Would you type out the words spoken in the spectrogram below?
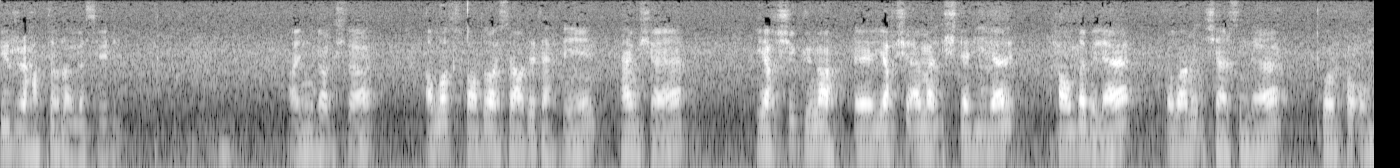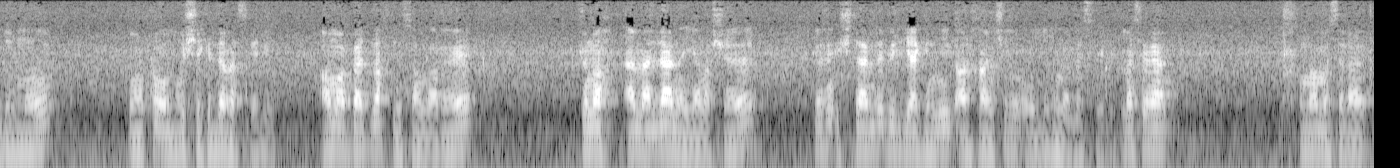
bir rahatlıqla vəsf edir. Aynı qardaşlar, Allah subhanətə Allah səadət əhlin həmişə yaxşı günah, e, yaxşı əməl işlədikləri halda belə onların içərisində qorxu olduğunu, qorxu olduğu şəkildə vəsf edir. Amma bədbəxt insanları günah əməllərlə yanaşı, görürsən, işlərində bir yəqinlik, arxançılıq olduğu ilə vəsf edir. Məsələn, buna məsələn,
